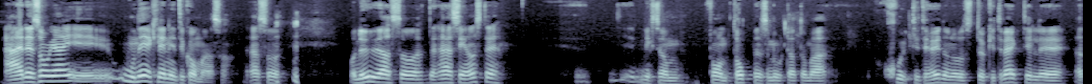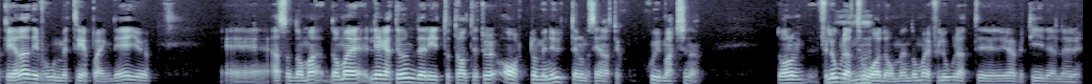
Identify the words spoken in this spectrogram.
Nej, det såg jag onekligen inte komma alltså. alltså och nu alltså den här senaste liksom formtoppen som gjort att de har skjutit i höjden och stuckit iväg till eh, att leda division med tre poäng. Det är ju... Eh, alltså de har, de har legat under i totalt jag tror 18 minuter de senaste sju matcherna. Då har de förlorat mm. två av dem men de har förlorat i övertid eller,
